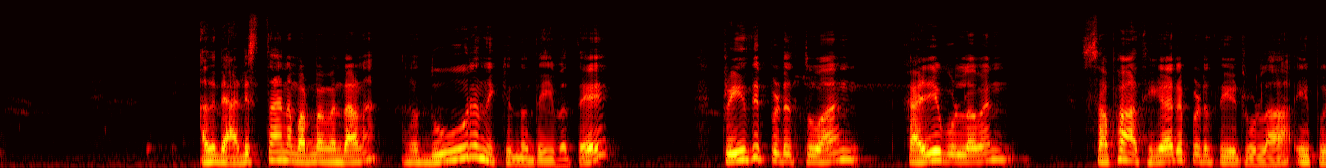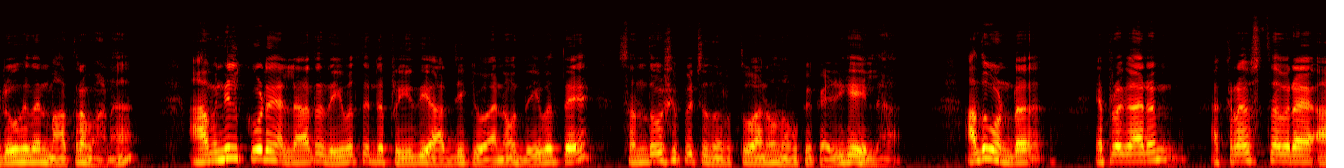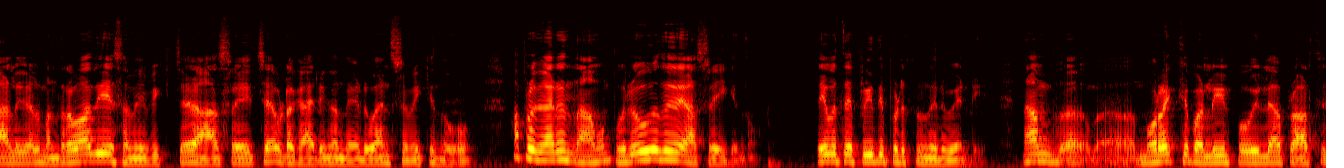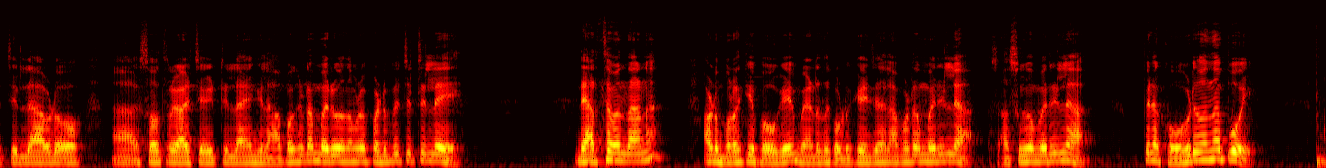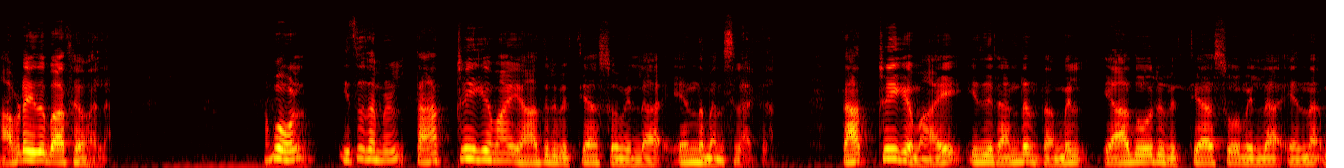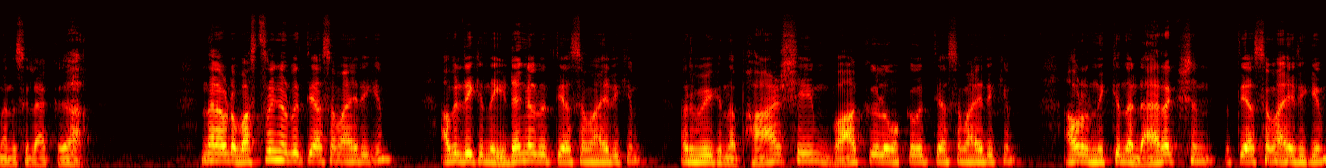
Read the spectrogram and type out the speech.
അതിന്റെ അടിസ്ഥാന മർമ്മം എന്താണ്? അങ്ങ് ദൂരെ നിൽക്കുന്ന ദൈവത്തെ പ്രീതിപ്പെടുത്തുവാൻ കഴിവുള്ളവൻ സഭ അധികാരപ്പെടുത്തിയിട്ടുള്ള ഈ പുരോഹിതൻ മാത്രമാണ്. അവനിൽ കൂടെ അല്ലാതെ ദൈവത്തിന്റെ പ്രീതി ആർജിക്കുവാനോ ദൈവത്തെ സന്തോഷിപ്പിച്ചു നിർത്തുവാനോ നമുക്ക് കഴിയുകയില്ല. അതുകൊണ്ട് എപ്രകാരം അക്രൈസ്തവരായ ആളുകൾ മന്ത്രവാദിയെ സമീപിച്ച് ആശ്രയിച്ച് അവിടെ കാര്യങ്ങൾ നേടുവാൻ ശ്രമിക്കുന്നുവോ അപ്രകാരം നാമും പുരോഗതിയെ ആശ്രയിക്കുന്നു ദൈവത്തെ പ്രീതിപ്പെടുത്തുന്നതിന് വേണ്ടി. നാം മുറയ്ക്ക് പള്ളിയിൽ പോയില്ല പ്രാർത്ഥിച്ചില്ല അവിടെ സ്തോത്ര കാഴ്ച ഇട്ടില്ല എങ്കിൽ അപകടം വരുമോ നമ്മളെ പഠിപ്പിച്ചിട്ടില്ലേ? എന്റെ അർത്ഥം എന്താണ്? അവിടെ മുറയ്ക്ക് പോവുകയും വേണ്ടത് കൊടുക്കുകയും ചെയ്താൽ അപകടം വരില്ല അസുഖം വരില്ല. പിന്നെ കോവിഡ് വന്നാൽ പോയി. അവിടെ ഇത് ബാധകമല്ല. അപ്പോൾ ഇത് തമ്മിൽ താത്വികമായ യാതൊരു വ്യത്യാസവുമില്ല എന്ന് മനസ്സിലാക്കുക. താത്വികമായി ഇത് രണ്ടും തമ്മിൽ യാതൊരു വ്യത്യാസവുമില്ല എന്ന് മനസ്സിലാക്കുക. എന്നാൽ അവരുടെ വസ്ത്രങ്ങൾ വ്യത്യാസമായിരിക്കും അവരിരിക്കുന്ന ഇടങ്ങൾ വ്യത്യാസമായിരിക്കും അവരുപയോഗിക്കുന്ന ഭാഷയും വാക്കുകളും ഒക്കെ വ്യത്യാസമായിരിക്കും അവർ നിൽക്കുന്ന ഡയറക്ഷൻ വ്യത്യാസമായിരിക്കും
